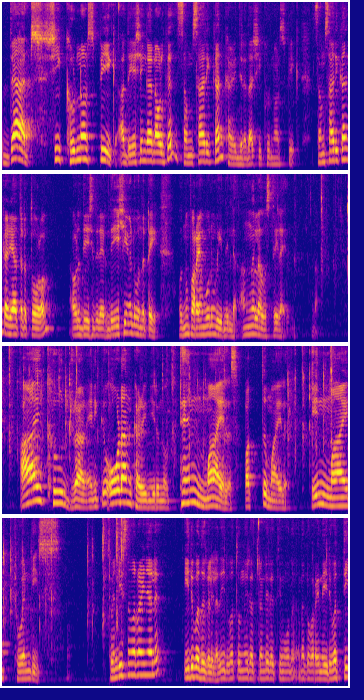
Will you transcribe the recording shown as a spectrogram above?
That she could not speak ആ ദേഷ്യം കാരണം അവൾക്ക് സംസാരിക്കാൻ കഴിഞ്ഞില്ല. That she could not speak സംസാരിക്കാൻ കഴിയാത്തിടത്തോളം അവൾ ദേഷ്യത്തിലായിരുന്നു. ദേഷ്യം ഇങ്ങോട്ട് വന്നിട്ടേ ഒന്നും പറയാൻ പോലും വീഴുന്നില്ല അങ്ങനെയുള്ള അവസ്ഥയിലായിരുന്നു. ഐ കുഡ് റൺ എനിക്ക് ഓടാൻ കഴിഞ്ഞിരുന്നു. ടെൻ മൈൽസ് പത്ത് mile in my twenties twenties എന്ന് പറഞ്ഞു കഴിഞ്ഞാൽ ഇരുപതുകളിൽ അത് ഇരുപത്തൊന്ന് ഇരുപത്തിരണ്ട് ഇരുപത്തി മൂന്ന് എന്നൊക്കെ പറയുന്ന ഇരുപത്തി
